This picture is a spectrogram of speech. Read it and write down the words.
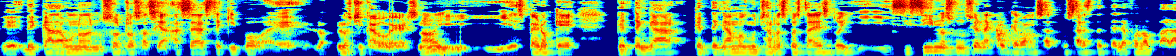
eh, de cada uno de nosotros hacia, hacia este equipo, eh, los Chicago Bears, ¿no? Y, espero que, que, tenga, que tengamos mucha respuesta a esto y, y si sí nos funciona, creo que vamos a usar este teléfono para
